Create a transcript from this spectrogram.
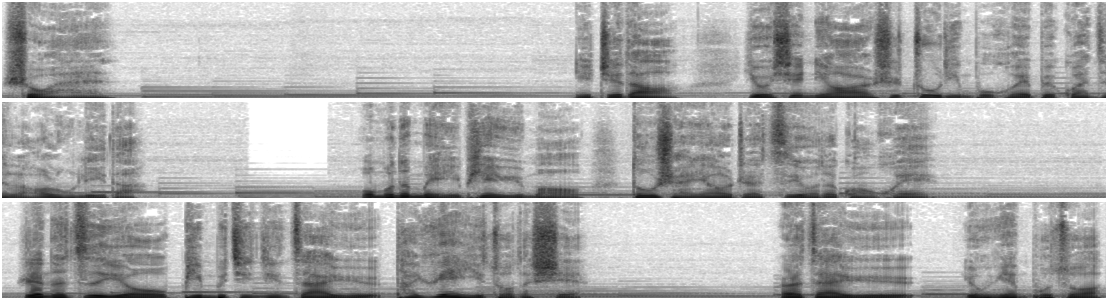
说晚安。你知道，有些鸟儿是注定不会被关在牢笼里的。我们的每一片羽毛都闪耀着自由的光辉。人的自由并不仅仅在于他愿意做的事。而在于永远不做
